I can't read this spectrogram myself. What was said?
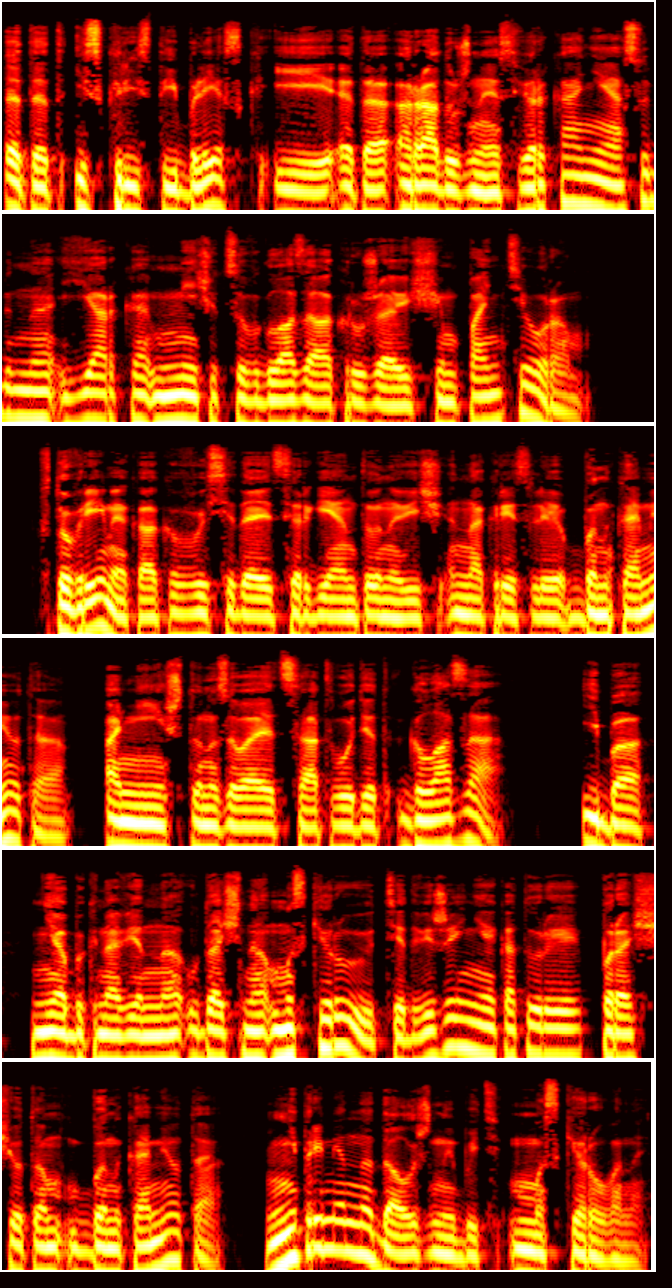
Этот искристый блеск и это радужное сверкание особенно ярко мечутся в глаза окружающим пантерам. В то время как выседает Сергей Антонович на кресле банкомета, они, что называется, отводят глаза, ибо необыкновенно удачно маскируют те движения, которые, по расчетам банкомета, непременно должны быть маскированы.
